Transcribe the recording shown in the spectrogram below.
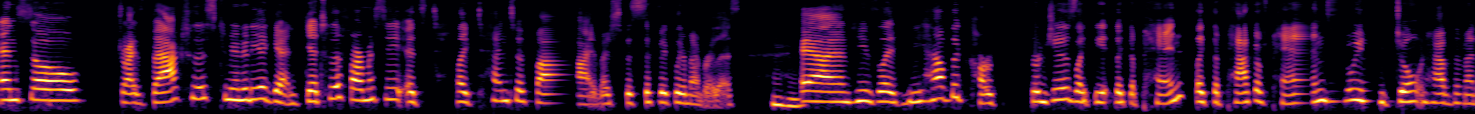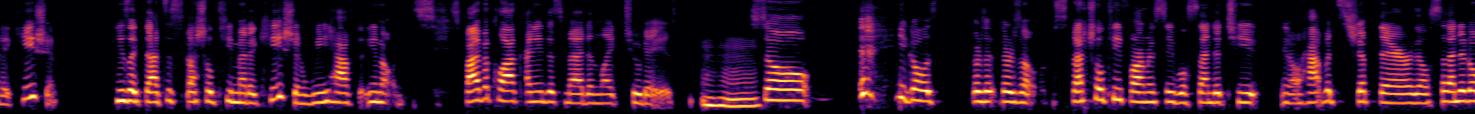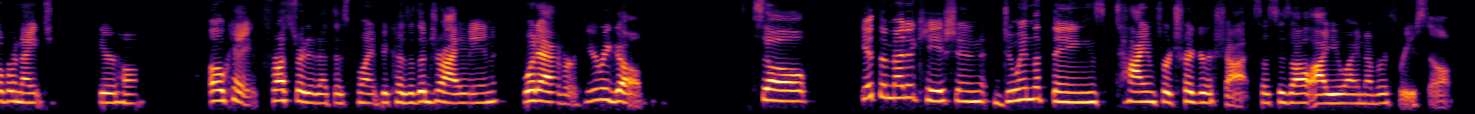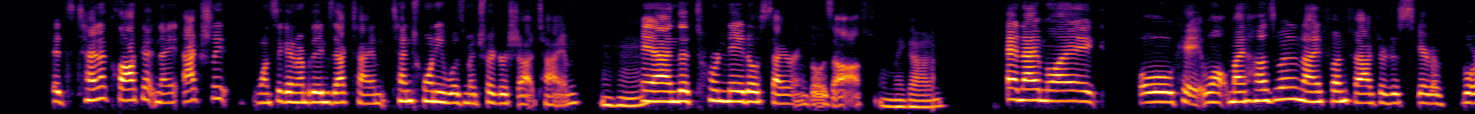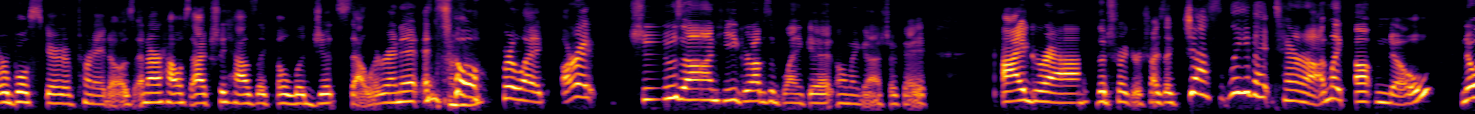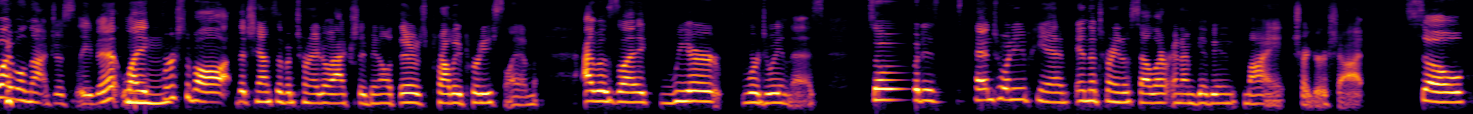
And so drive back to this community again, get to the pharmacy. It's t- like 10 to 5. I specifically remember this. Mhm. And he's like, we have the cartridges, like the like the pen, like the pack of pens, but we don't have the medication. He's like, that's a specialty medication. We have to, you know, it's five o'clock. I need this med in like two days. Mhm. So he goes, there's a there's a specialty pharmacy. We'll send it to you, you know, have it shipped there. They'll send it overnight to your home. Okay, frustrated at this point because of the driving, whatever. Here we go. So get the medication, doing the things, time for trigger shots. This is all IUI number three still. It's 10 o'clock at night. Actually, once again, remember the exact time. 1020 was my trigger shot time. Mhm. And the tornado siren goes off. Oh my God. And I'm like, okay. Well, my husband and I, fun fact, are just scared of, we're both scared of tornadoes. And our house actually has like a legit cellar in it. And so uh-huh. we're like, all right, shoes on. He grabs a blanket. Oh my gosh. Okay. I grab the trigger shot. He's like, just leave it, Tara. I'm like, uh, no, no, I will not just leave it. Like, mm-hmm. first of all, the chance of a tornado actually being out there is probably pretty slim. I was like, we're we're doing this. So it is 10 20 p.m. in the tornado cellar, and I'm giving my trigger shot. So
